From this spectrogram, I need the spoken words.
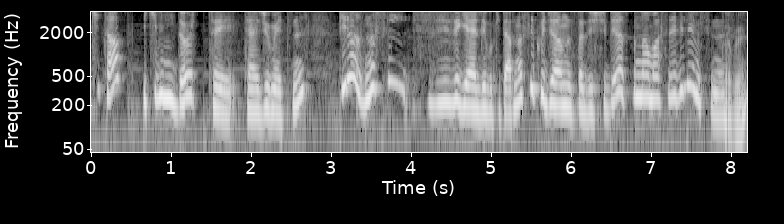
kitap 2004'te tercüme ettiniz. Biraz nasıl size geldi bu kitap? Nasıl kucağınızda düştü? Biraz bundan bahsedebilir misiniz? Tabii.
